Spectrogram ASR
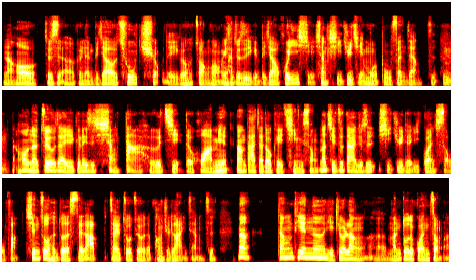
然后就是呃可能比较出糗的一个状况，因为它就是一个比较诙谐像喜剧节目的部分这样子，嗯然后呢，最后再有一个类似像大和解的画面，让大家都可以轻松。那其实这当然就是喜剧的一贯手法，先做很多的 set up，再做最后的 punch line 这样子。那当天呢，也就让呃蛮多的观众啊，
